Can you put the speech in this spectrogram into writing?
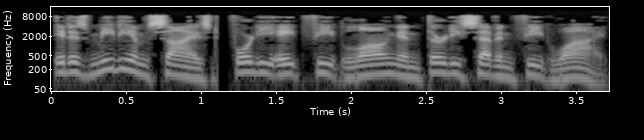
It is medium-sized, 48 feet long and 37 feet wide.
